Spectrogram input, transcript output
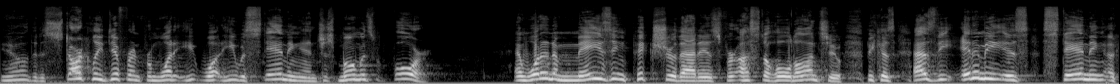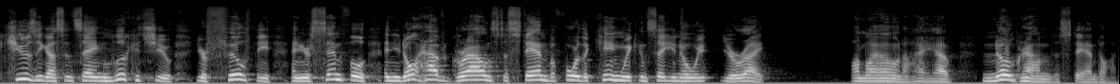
you know, that is starkly different from what he, what he was standing in just moments before. And what an amazing picture that is for us to hold on to. Because as the enemy is standing accusing us and saying, Look at you, you're filthy and you're sinful and you don't have grounds to stand before the king, we can say, You know, we, you're right. On my own, I have no ground to stand on.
